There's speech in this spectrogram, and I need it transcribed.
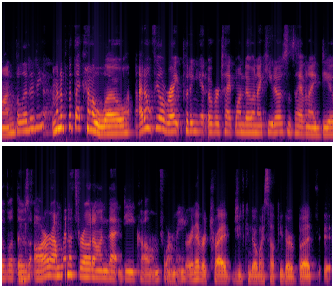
non-validity. I'm going to put that kind of low. I don't feel right putting it over Taekwondo and Aikido since I have an idea of what those mm-hmm. are. I'm going to throw it on that D column for me. I never tried Jeet Kune Do myself either, but it,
